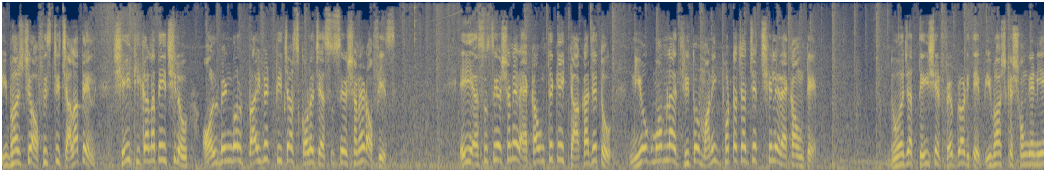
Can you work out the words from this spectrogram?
বিভাস যে অফিসটি চালাতেন, সেই ঠিকানাতেই ছিল All Bengal Private Teachers College অ্যাসোসিয়েশনের অফিস। এই অ্যাসোসিয়েশনের অ্যাকাউন্ট থেকেই টাকা যেত নিয়োগ মামলায় ধৃত মানিক ভট্টাচার্যের ছেলের অ্যাকাউন্টে। দু হাজার তেইশের ফেব্রুয়ারিতে বিভাসকে সঙ্গে নিয়ে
